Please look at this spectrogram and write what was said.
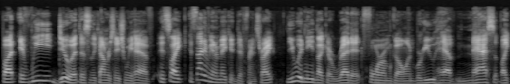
But if we do it, this is the conversation we have. It's like it's not even going to make a difference, right? You would need like a Reddit forum going where you have massive, like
